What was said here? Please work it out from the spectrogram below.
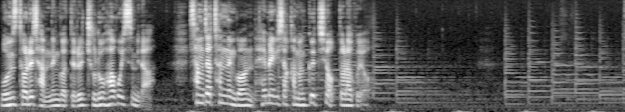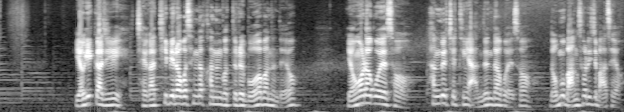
몬스터를 잡는 것들을 주로 하고 있습니다. 상자 찾는 건 헤매기 시작하면 끝이 없더라고요. 여기까지 제가 팁이라고 생각하는 것들을 모아봤는데요. 영어라고 해서 한글 채팅이 안 된다고 해서 너무 망설이지 마세요.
